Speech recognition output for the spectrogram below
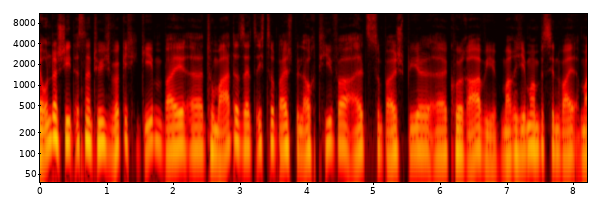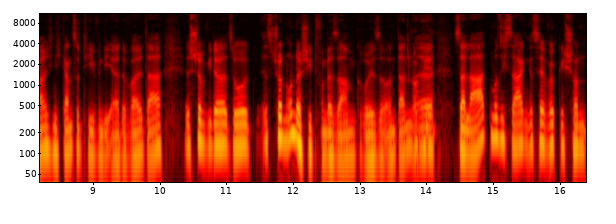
der Unterschied ist natürlich wirklich gegeben. Bei äh, Tomate setze ich zum Beispiel auch tiefer als zum Beispiel äh, Kohlrabi. Mache ich immer ein bisschen, mache ich nicht ganz so tief in die Erde, weil da ist schon wieder so, ist schon ein Unterschied von der Samengröße. Und dann okay. äh, Salat, muss ich sagen, ist ja wirklich schon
